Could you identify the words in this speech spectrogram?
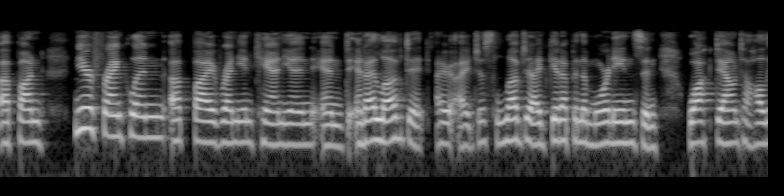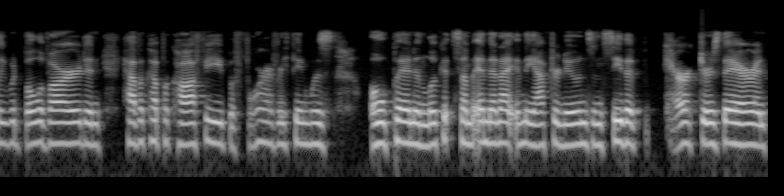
up on near Franklin, up by Runyon Canyon, and and I loved it. I, I just loved it. I'd get up in the mornings and walk down to Hollywood Boulevard and have a cup of coffee before everything was open and look at some and then I in the afternoons and see the characters there. And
